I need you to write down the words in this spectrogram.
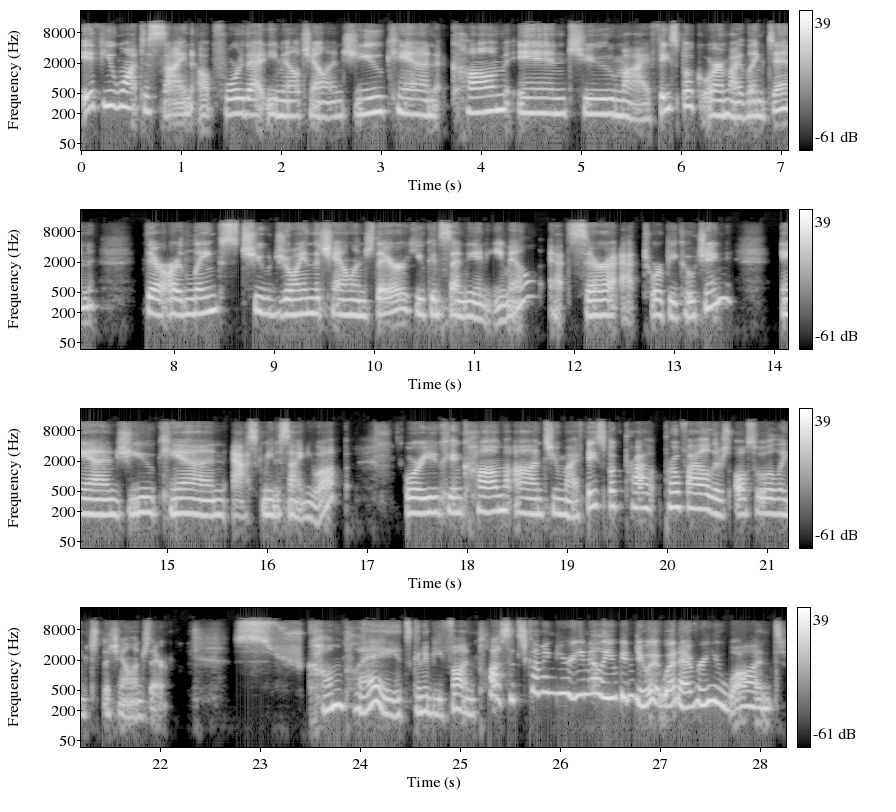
if you want to sign up for that email challenge, you can come into my Facebook or my LinkedIn. There are links to join the challenge there. You can send me an email at sarah at Torpy Coaching and you can ask me to sign you up. Or you can come onto my Facebook pro- profile. There's also a link to the challenge there. come play. It's going to be fun. Plus, it's coming to your email. You can do it whenever you want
